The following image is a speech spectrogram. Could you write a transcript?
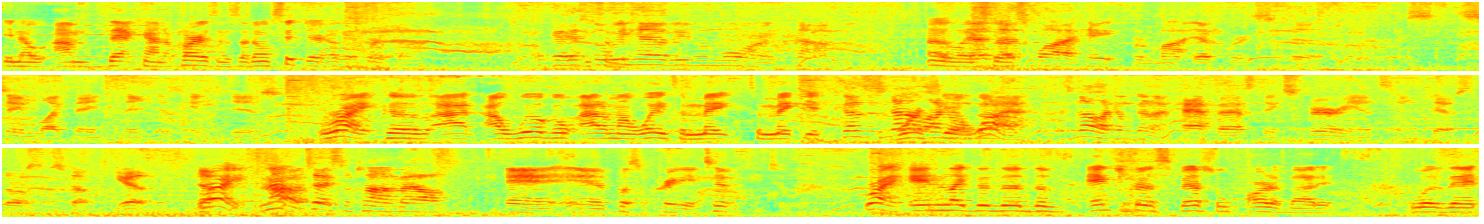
You know, I'm that kind of person. So don't sit there. Okay, first off, Okay, so we have even more in common. Oh, like, That, so- that's why I hate for my efforts to seem like they they just getting dissed. Right, because I I will go out of my way to make to make it Because it's not worth like your I'm while. gonna, it's not like I'm gonna half-ass the experience and just throw some stuff together. No, Right, no. I'm gonna take some time out and, and put some creativity to it. Right, and like the, the the extra special part about it was that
